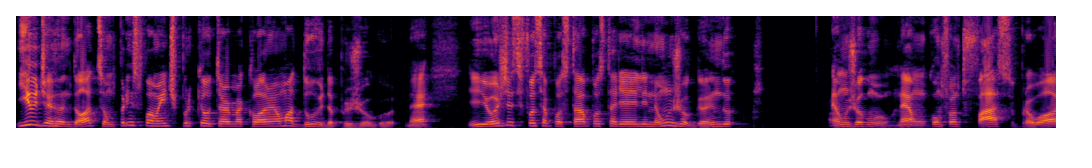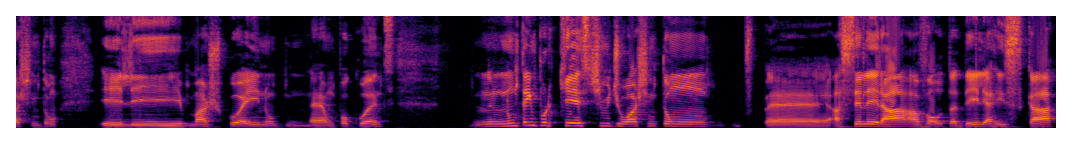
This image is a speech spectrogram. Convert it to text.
E o Jahan Dotson, principalmente porque o Terry McLaurin é uma dúvida para o jogo, né? E hoje, se fosse apostar, apostaria ele não jogando. É um jogo, né, um confronto fácil para Washington. Ele machucou aí no, né, um pouco antes. Não tem por que esse time de Washington é, acelerar a volta dele, arriscar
